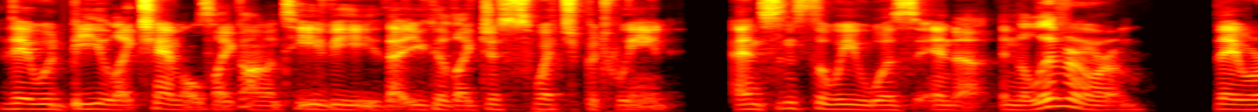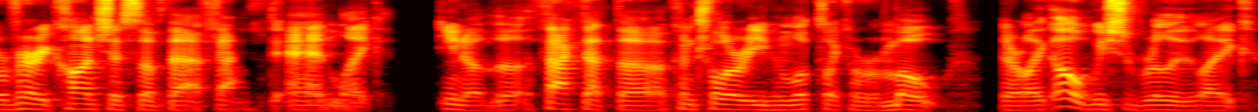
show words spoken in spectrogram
they would be like channels like on a TV that you could like just switch between. And since the Wii was in a in the living room, they were very conscious of that fact and like you know the fact that the controller even looked like a remote. They're like, oh, we should really like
